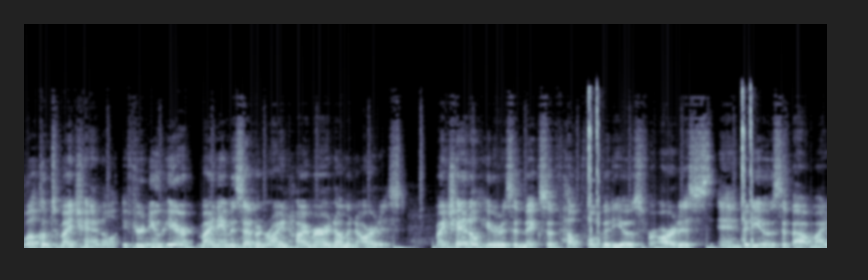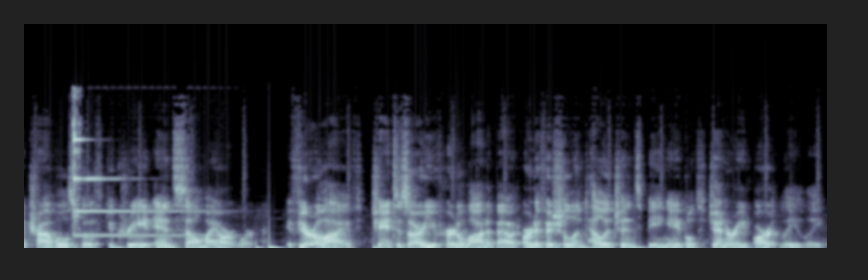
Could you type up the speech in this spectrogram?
Welcome to my channel. If you're new here, my name is Evan Reinheimer and I'm an artist. My channel here is a mix of helpful videos for artists and videos about my travels both to create and sell my artwork. If you're alive, chances are you've heard a lot about artificial intelligence being able to generate art lately.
